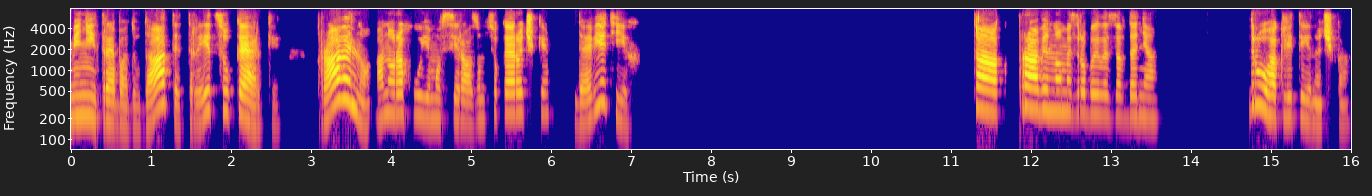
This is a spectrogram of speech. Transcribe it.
Мені треба додати три цукерки. Правильно? Ану рахуємо всі разом цукерочки. Дев'ять їх. Так, правильно ми зробили завдання. Друга клітиночка.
